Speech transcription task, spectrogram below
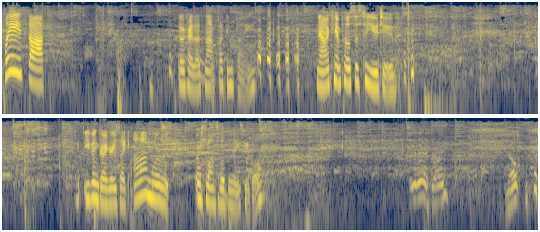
Please stop. Okay, that's not fucking funny. now I can't post this to YouTube. Even Gregory's like, I'm more re- responsible than these people. Look at there, Charlie. Nope.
